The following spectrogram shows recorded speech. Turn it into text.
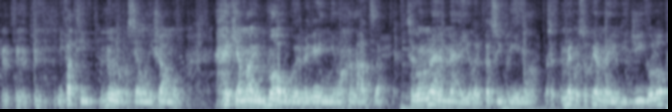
Infatti noi lo possiamo, diciamo, chiamare il nuovo Gue Pequeno Lazza. Secondo me è meglio del pezzo di prima. Secondo me questo qui è meglio di Gigolo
